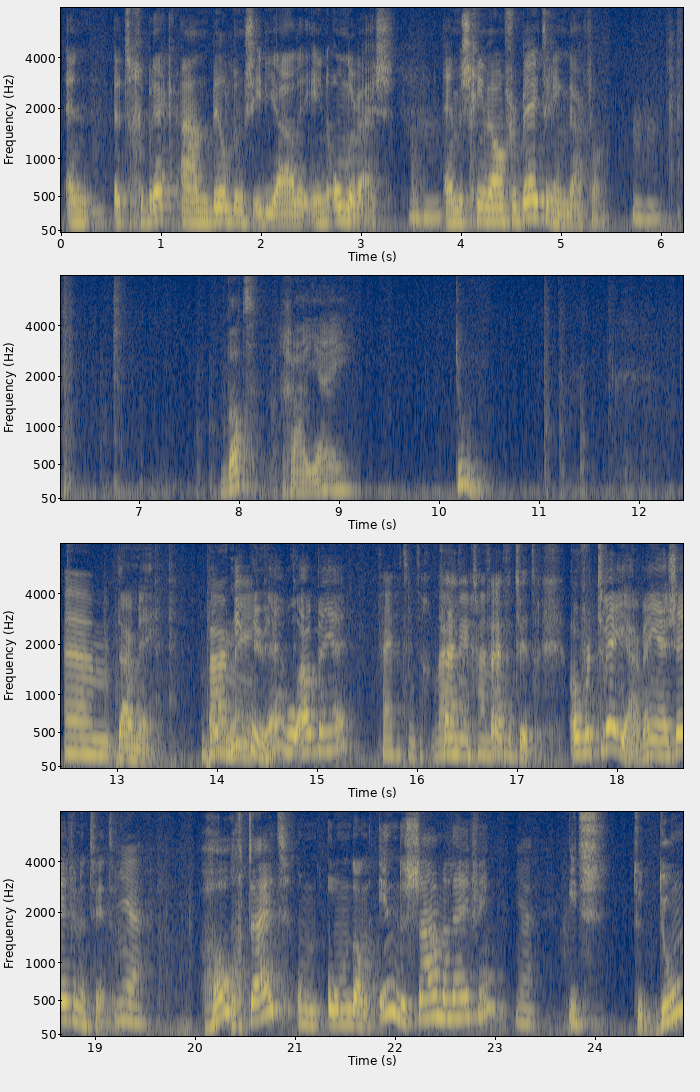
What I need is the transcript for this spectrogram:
en het gebrek aan beeldingsidealen in onderwijs, en misschien wel een verbetering daarvan, wat ga jij doen Ehm, daarmee? waarmee? Ook niet nu, hè? Hoe oud ben jij? 25. Waarmee gaan we? 25. Over twee jaar ben jij 27. Ja, Hoog tijd om, om dan in de samenleving ja. iets te doen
